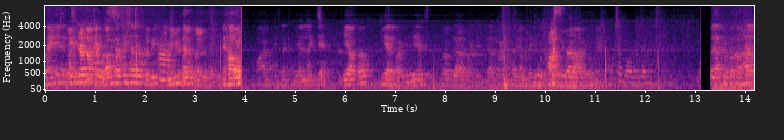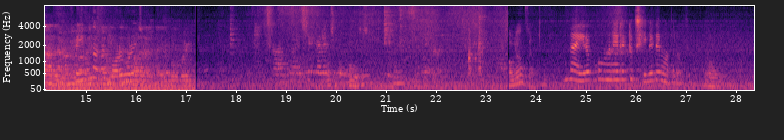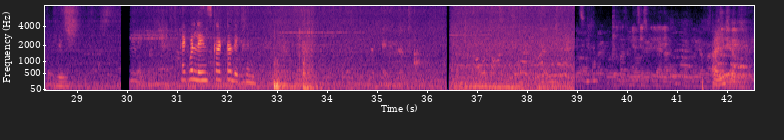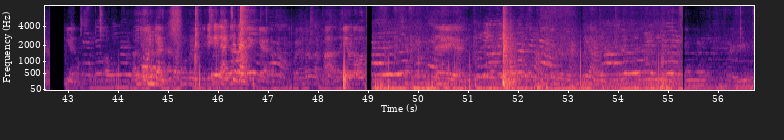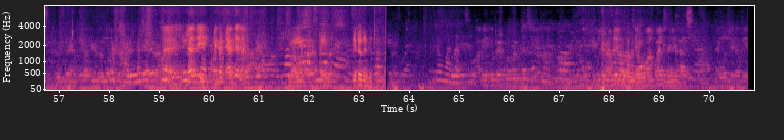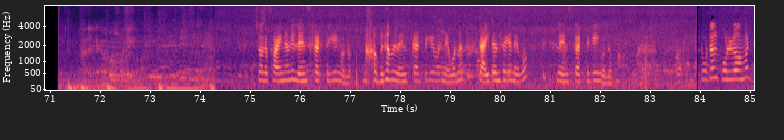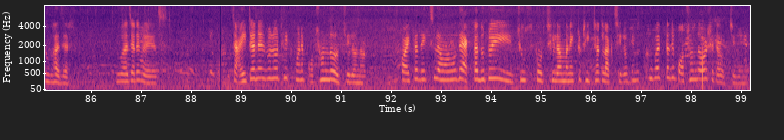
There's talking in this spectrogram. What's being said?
ये आपका क्लियर पार्ट है ये क्लियर पार्ट है क्लियर पार्ट लैपटॉप का कम ज्यादा ফ্রেম তো আবার বড় বড় প্রবলেম হচ্ছে? না এরকম মানে এটা একটু ছেলেদের মতো লাগছে। একবার লেন্স কার্ডটা দেখে নিই। স্টাইলিশ এটা দেখে চলো ফাইনালি লেন্স কাট থেকেই হলো। ভাবলাম লেন্স কাট থেকে এবার নেব না টাইটান থেকে নেব। লেন্স কাট থেকেই হলো। টোটাল পড়ল আমার দু হাজার। দু হাজারে হয়ে গেছে। টাইটানেরগুলো ঠিক মানে পছন্দ হচ্ছিল না। কয়েকটা দেখছিলাম, ওর মধ্যে একটা দুটোই চুজ করছিলাম মানে একটু ঠিকঠাক লাগছিল, কিন্তু খুব একটা যে পছন্দ হওয়ার সেটা হচ্ছিল না।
